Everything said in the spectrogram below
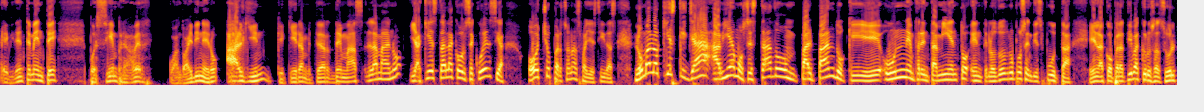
Evidentemente, pues siempre va a haber cuando hay dinero, alguien que quiera meter de más la mano. Y aquí está la consecuencia. Ocho personas fallecidas. Lo malo aquí es que ya habíamos estado palpando que un enfrentamiento entre los dos grupos en disputa en la cooperativa Cruz Azul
